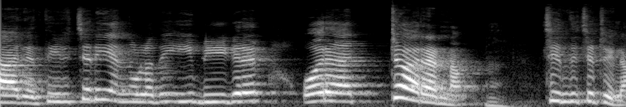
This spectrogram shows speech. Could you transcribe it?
കാര്യം തിരിച്ചടി എന്നുള്ളത് ഈ ഭീകരൻ ഒരൊറ്റ ഒരെണ്ണം ചിന്തിച്ചിട്ടില്ല.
